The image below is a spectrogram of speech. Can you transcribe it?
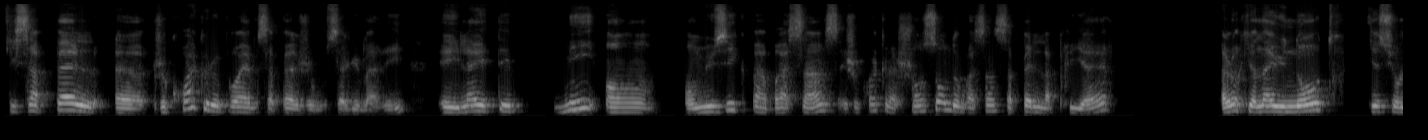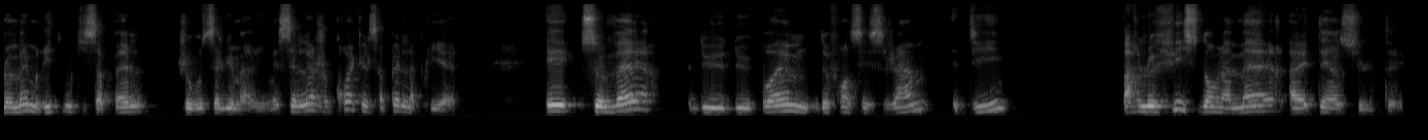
qui s'appelle, euh, je crois que le poème s'appelle Je vous salue Marie, et il a été mis en, en musique par Brassens, et je crois que la chanson de Brassens s'appelle La prière, alors qu'il y en a une autre qui est sur le même rythme qui s'appelle Je vous salue Marie. Mais celle-là, je crois qu'elle s'appelle La prière. Et ce vers du, poème de Francis Jam dit Par le fils dont la mère a été insultée.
